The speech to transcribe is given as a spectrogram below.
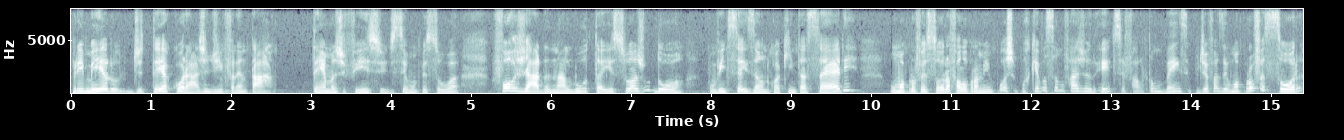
primeiro, de ter a coragem de enfrentar temas difíceis, de ser uma pessoa forjada na luta, isso ajudou. Com 26 anos, com a quinta série, uma professora falou para mim: Poxa, por que você não faz direito? Você fala tão bem, você podia fazer. Uma professora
